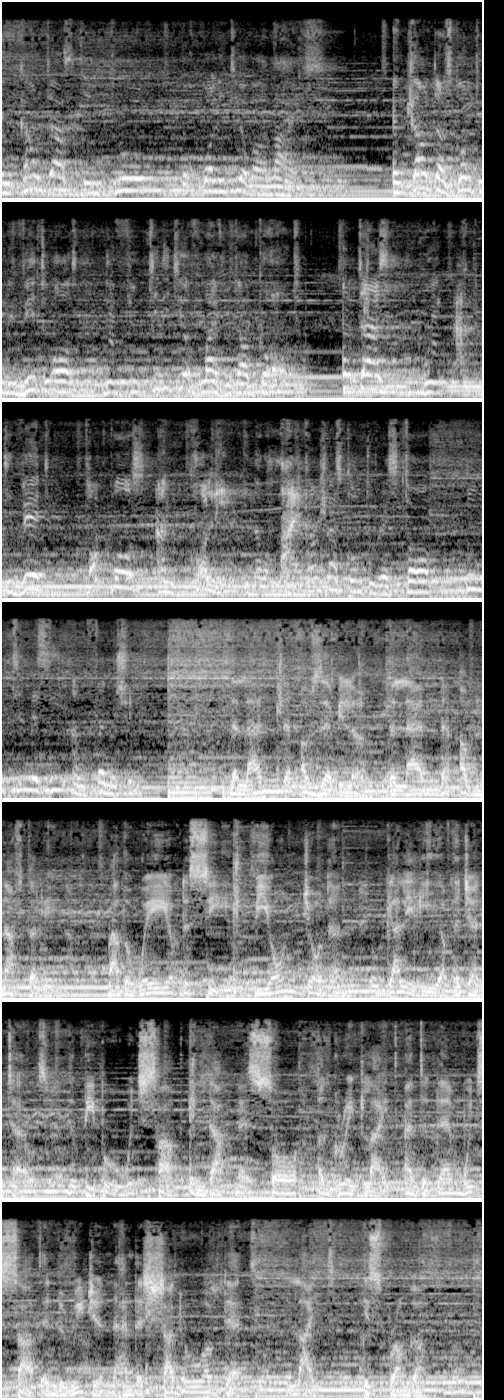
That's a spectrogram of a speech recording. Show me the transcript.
Encounters improve the quality of our lives. Encounters come to reveal to us the futility of life without God. Encounters will activate purpose and calling in our life. Encounters come to restore intimacy and fellowship. The land of Zebulun, the land of Naphtali, by the way of the sea, beyond Jordan, Galilee of the Gentiles. The people which sat in darkness saw a great light, and to them which sat in the region and the shadow of death, light is sprung up.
